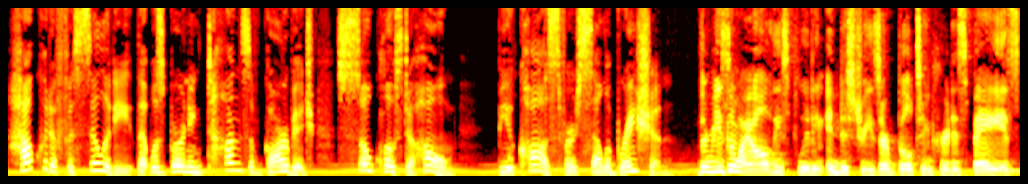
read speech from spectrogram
How could a facility that was burning tons of garbage so close to home be a cause for celebration? The reason why all these polluting industries are built in Curtis Bay is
